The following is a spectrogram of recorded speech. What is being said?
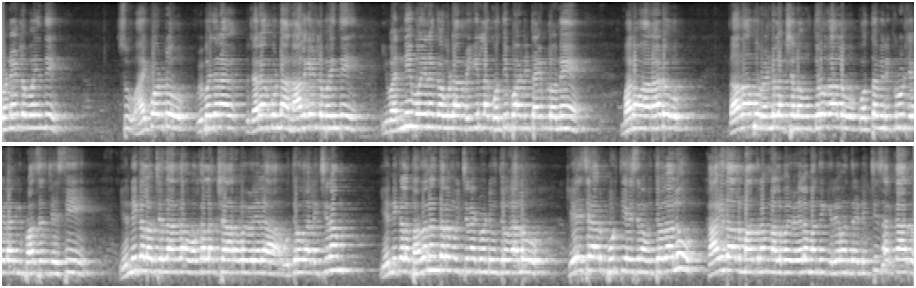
రెండేండ్లు పోయింది. సు హైకోర్టు విభజన జరగకుండా నాలుగేండ్లు పోయింది. ఇవన్నీ పోయినాక కూడా మిగిలిన కొద్దిపాటి టైంలోనే మనం ఆనాడు దాదాపు రెండు లక్షల ఉద్యోగాలు కొత్తవి రిక్రూట్ చేయడానికి ప్రాసెస్ చేసి ఎన్నికలు వచ్చేదాకా ఒక లక్ష అరవై వేల ఉద్యోగాలు ఇచ్చినాం. ఎన్నికల తదనంతరం ఇచ్చినటువంటి ఉద్యోగాలు కేసీఆర్ పూర్తి చేసిన ఉద్యోగాలు కాగితాలు మాత్రం నలభై వేల మందికి రేవంత్ రెడ్డి ఇచ్చి సర్కారు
